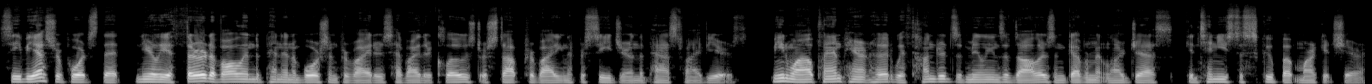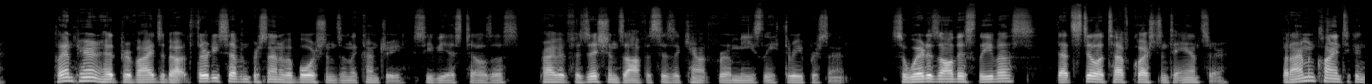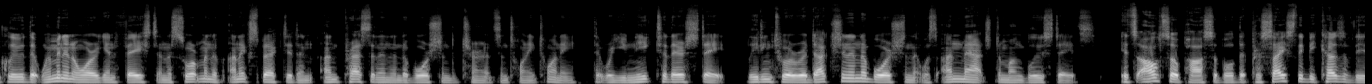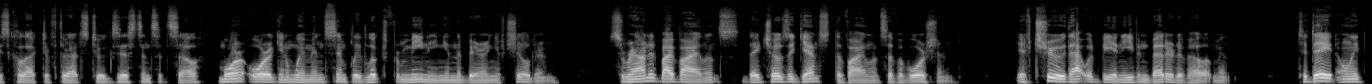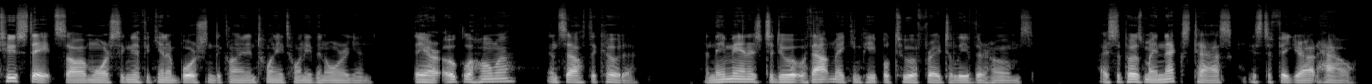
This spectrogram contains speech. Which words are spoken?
CBS reports that nearly a third of all independent abortion providers have either closed or stopped providing the procedure in the past five years. Meanwhile, Planned Parenthood, with hundreds of millions of dollars in government largesse, continues to scoop up market share. Planned Parenthood provides about 37% of abortions in the country, CBS tells us. Private physicians' offices account for a measly 3%. So, where does all this leave us? That's still a tough question to answer. But I'm inclined to conclude that women in Oregon faced an assortment of unexpected and unprecedented abortion deterrents in 2020 that were unique to their state, leading to a reduction in abortion that was unmatched among blue states. It's also possible that precisely because of these collective threats to existence itself, more Oregon women simply looked for meaning in the bearing of children. Surrounded by violence, they chose against the violence of abortion. If true, that would be an even better development. To date, only two states saw a more significant abortion decline in 2020 than Oregon. They are Oklahoma and South Dakota, and they managed to do it without making people too afraid to leave their homes. I suppose my next task is to figure out how.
